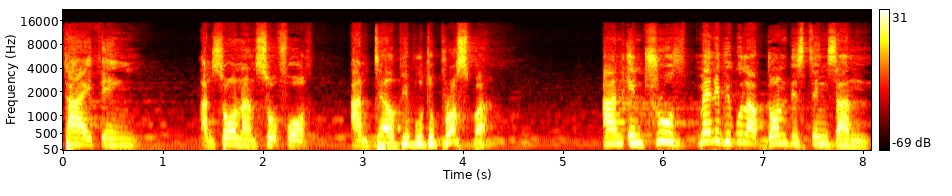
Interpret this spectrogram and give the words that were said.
tithing, and so on and so forth, and tell people to prosper and in truth many people have done these things and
